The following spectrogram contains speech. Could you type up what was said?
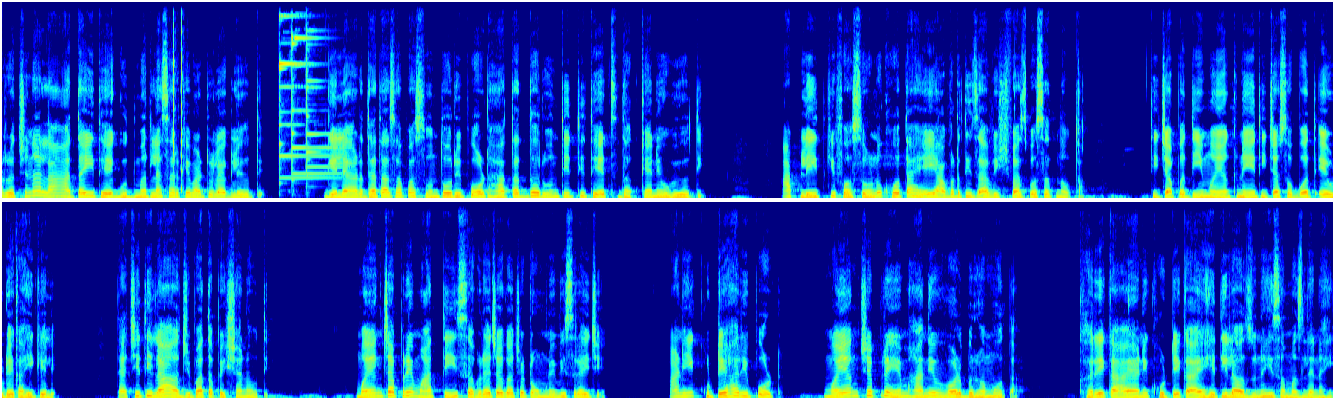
रचनाला आता इथे गुदमरल्यासारखे वाटू लागले होते. गेल्या अर्ध्या तासापासून तो रिपोर्ट हातात धरून ती तिथेच धक्क्याने उभी होती. आपली इतकी फसवणूक होत आहे यावर तिचा विश्वास बसत नव्हता. तिच्या पती मयंकने तिच्यासोबत एवढे काही केले. त्याची तिला अजिबात अपेक्षा नव्हती. मयंकच्या प्रेमात ती सगळ्या जगाचे टोमणे विसरायची. आणि कुठे हा रिपोर्ट? मयंकचे प्रेम हा निव्वळ भ्रम होता. खरे काय आणि खोटे काय हे तिला अजूनही समजले नाही.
